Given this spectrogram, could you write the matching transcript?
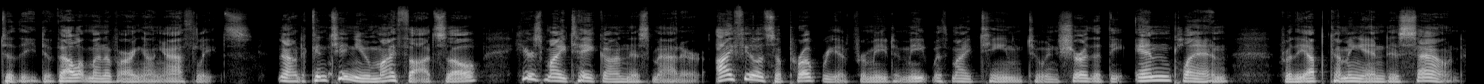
to the development of our young athletes. Now, to continue my thoughts, though, here's my take on this matter. I feel it's appropriate for me to meet with my team to ensure that the end plan for the upcoming end is sound.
